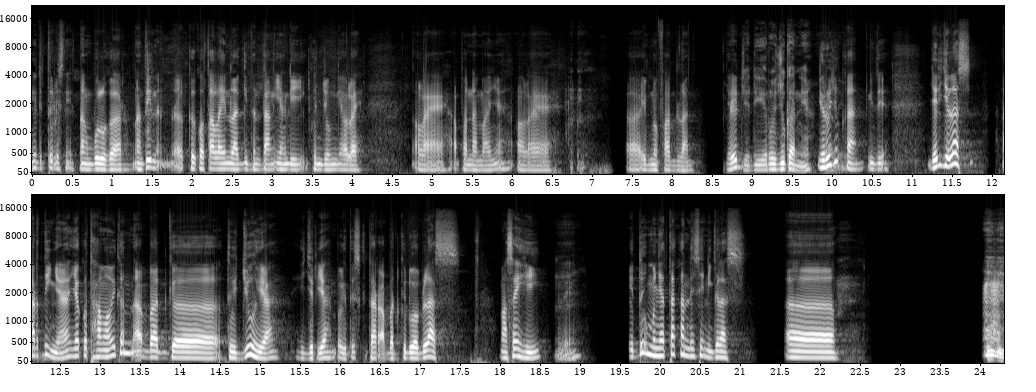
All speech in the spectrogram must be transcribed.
Ini ditulis nih tentang Bulgar. Nanti eh, ke kota lain lagi tentang yang dikunjungi oleh oleh apa namanya? oleh eh, Ibnu Fadlan. Jadi Jadi rujukan ya? dirujukan gitu ya. Jadi jelas artinya Yakut Hamawi kan abad ke-7 ya Hijriah begitu sekitar abad ke-12 Masehi gitu ya. Hmm. Itu menyatakan di sini jelas eh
